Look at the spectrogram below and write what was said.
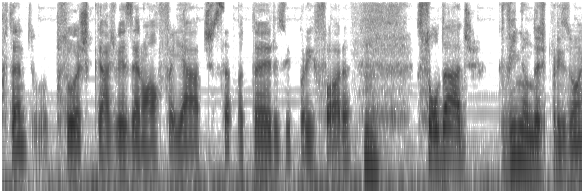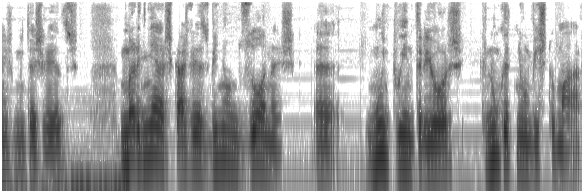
portanto, pessoas que às vezes eram alfaiates, sapateiros e por aí fora, hum. soldados que vinham das prisões, muitas vezes, marinheiros que às vezes vinham de zonas uh, muito interiores, que nunca tinham visto o mar.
